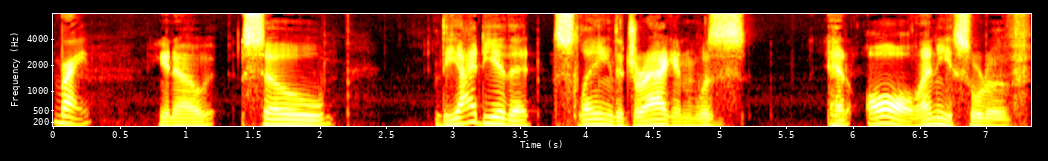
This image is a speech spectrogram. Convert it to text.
Right. you know so the idea that slaying the dragon was at all any sort of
